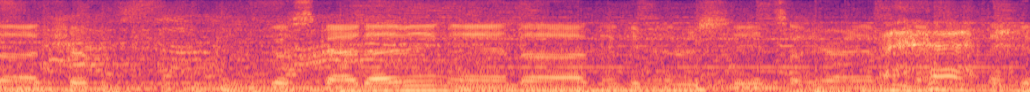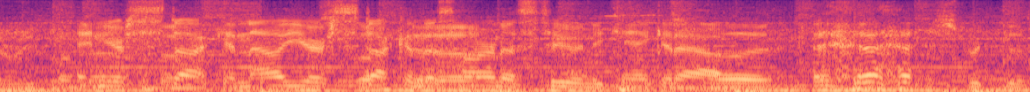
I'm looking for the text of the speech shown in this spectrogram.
uh, trip to go skydiving and uh, didn't give me the receipt, so here I am. I can't, can't get a. And you're so- stuck, and now you're stuck, in this yeah. harness too, and you can't get out. Uh, restricted.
